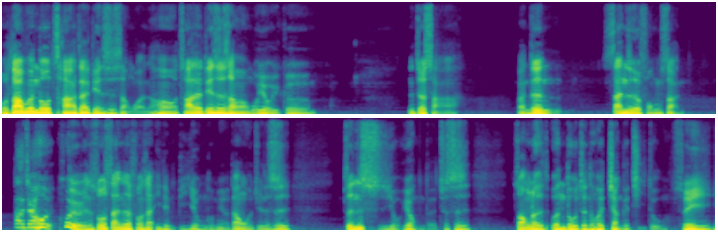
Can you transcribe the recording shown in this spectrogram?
我大部分都插在电视上玩，然后插在电视上玩，我有一个那叫啥，反正。散热风扇，大家会会有人说散热风扇一点逼用都没有，但我觉得是真实有用的，就是装了温度真的会降个几度，所以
